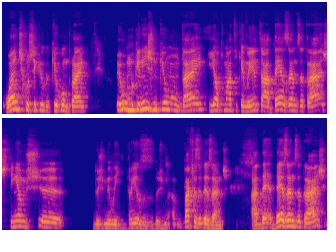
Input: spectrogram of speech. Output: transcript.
Quantos cursos é que eu, que eu comprei? Eu, o mecanismo que eu montei e automaticamente, há 10 anos atrás, tínhamos uh, 2013, 2000, vai fazer 10 anos. Há 10 anos atrás,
